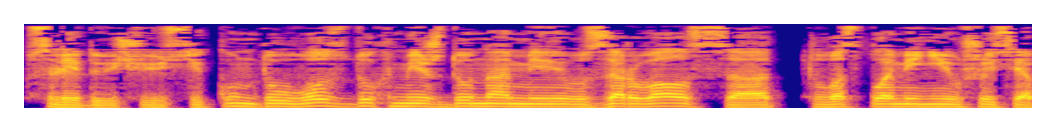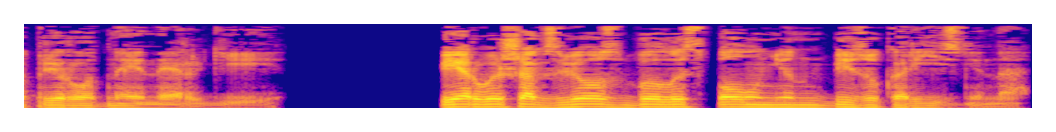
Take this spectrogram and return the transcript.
В следующую секунду воздух между нами взорвался от воспламенившейся природной энергии. Первый шаг звезд был исполнен безукоризненно.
